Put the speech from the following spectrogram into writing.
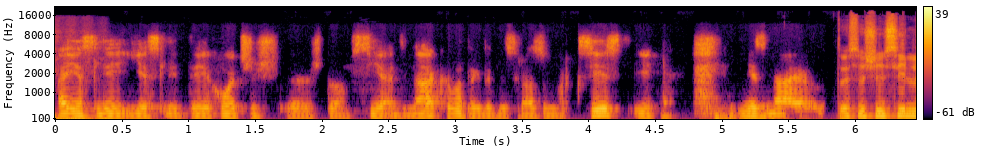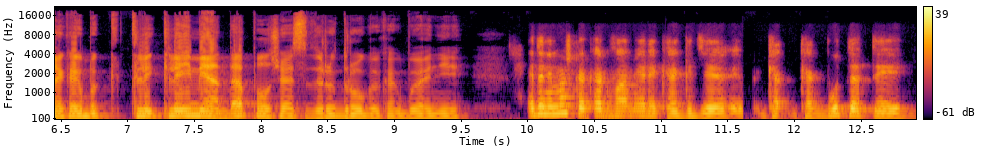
а если, если ты хочешь, э, что все одинаково, тогда ты сразу марксист, и не знаю. То есть очень сильно как бы клеймят, да, получается, друг друга, как бы они... Это немножко как в Америке, где э, как, как будто ты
